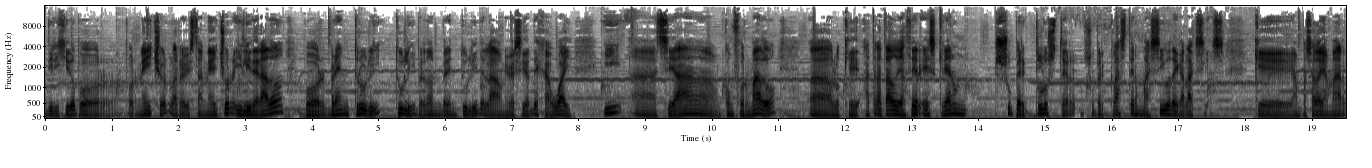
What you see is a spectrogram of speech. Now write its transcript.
dirigido por, por, Nature, la revista Nature, y liderado por Brent Tully, Tully, perdón, Brent Tully de la Universidad de Hawái. Y uh, se ha conformado, uh, lo que ha tratado de hacer es crear un supercluster, supercluster masivo de galaxias que han pasado a llamar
